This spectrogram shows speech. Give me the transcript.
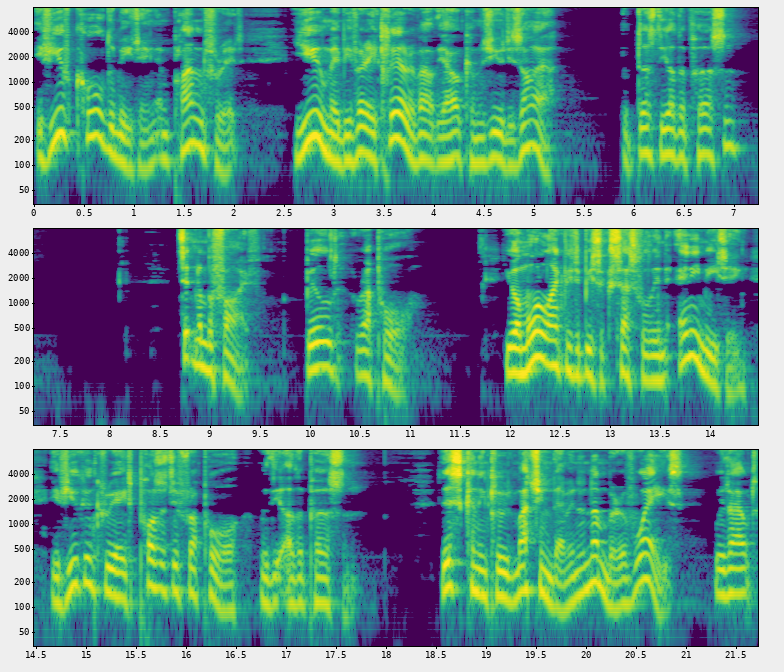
if you've called the meeting and planned for it, you may be very clear about the outcomes you desire. But does the other person? Tip number five build rapport. You are more likely to be successful in any meeting if you can create positive rapport with the other person. This can include matching them in a number of ways without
